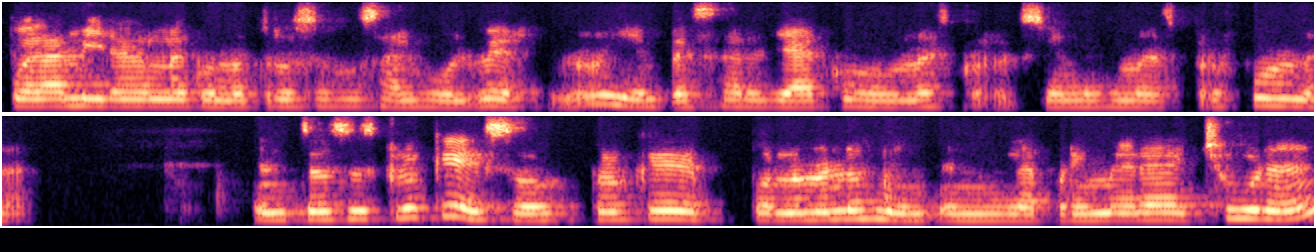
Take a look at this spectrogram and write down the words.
pueda mirarla con otros ojos al volver, ¿no? Y empezar ya como unas correcciones más profundas. Entonces creo que eso, creo que por lo menos en, la primera hechura,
